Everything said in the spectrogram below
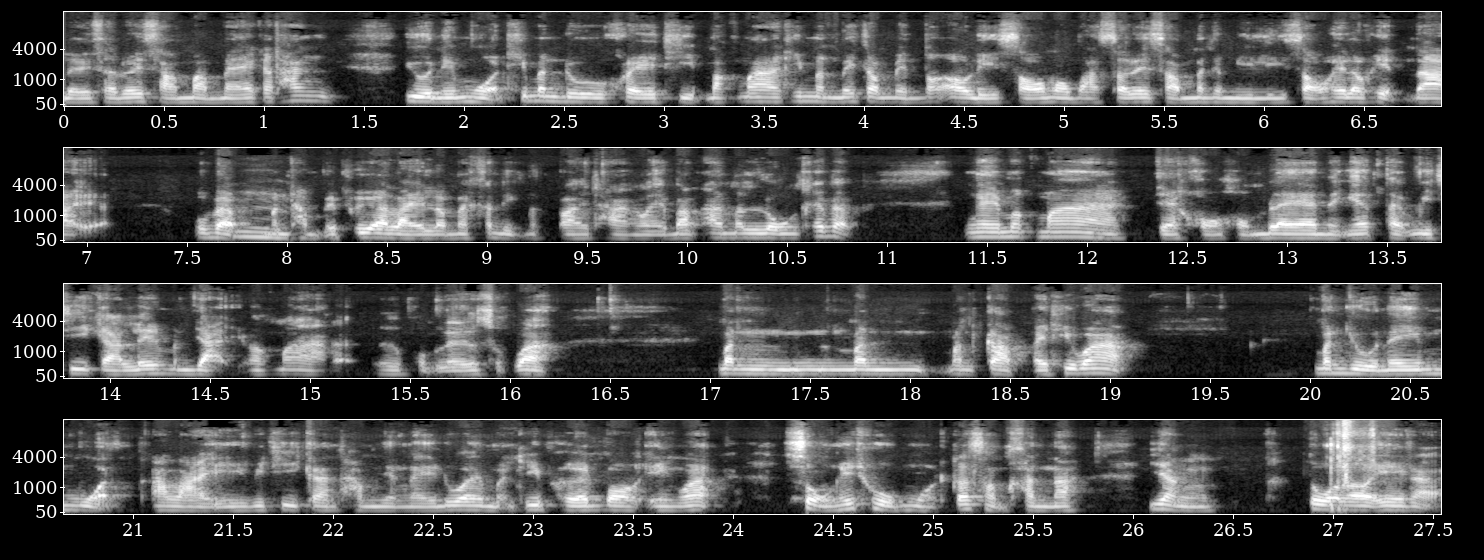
เลยซะด้วยซ้ำอะแม้กระทั่งอยู่ในหมวดที่มันดู creative มาก ๆ ที่มันไม่จำเป็นต้องเอา result มาวัดซะด้วยซ้ำมันจะมี result ให้เราเห็นได้อะว่าแบบอืมมันทำไปเพื่ออะไรแล้ว mechanic มันปลายทางอะไร บางอันมันลงแค่แบบง่ายมาก ๆ แจกของของแบรนด์อย่างเงี้ย แต่วิธีการเล่นมันใหญ่มากๆอะเออผมเลยรู้สึกว่า มันมันมันกลับไปที่ว่า มันอยู่ในหมวดอะไรวิธีการทำยังไงด้วยเหมือนที่เพิร์ดบอกเองว่า ส่งให้ถูกหมวดก็สำคัญนะ อย่างตัวเราเองอะ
